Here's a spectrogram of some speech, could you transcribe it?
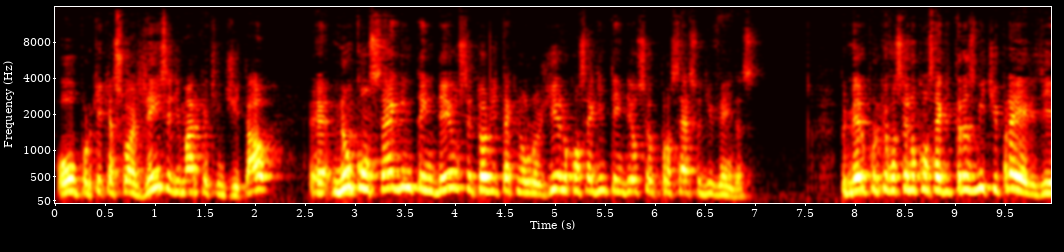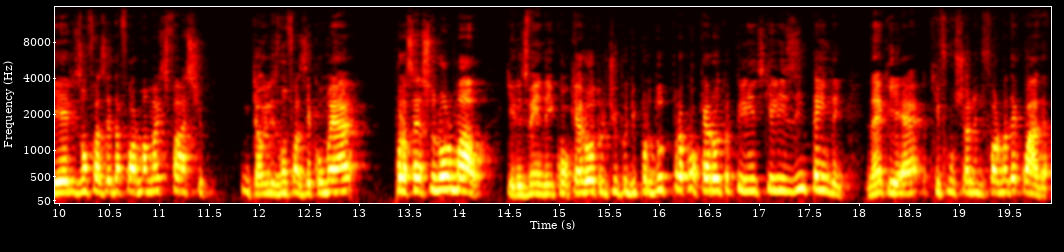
ou por que, que a sua agência de marketing digital é, não consegue entender o setor de tecnologia, não consegue entender o seu processo de vendas? Primeiro, porque você não consegue transmitir para eles e eles vão fazer da forma mais fácil. Então, eles vão fazer como é processo normal, que eles vendem qualquer outro tipo de produto para qualquer outro cliente que eles entendem, né, que é que funciona de forma adequada.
